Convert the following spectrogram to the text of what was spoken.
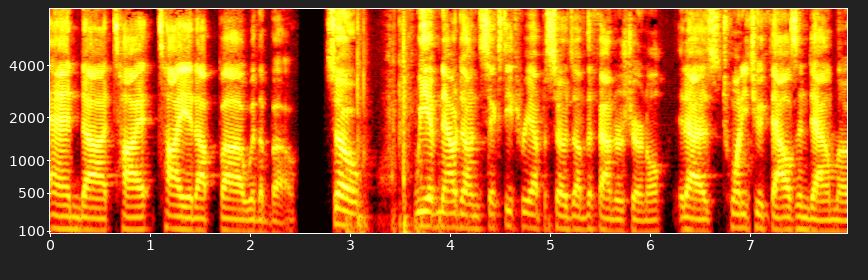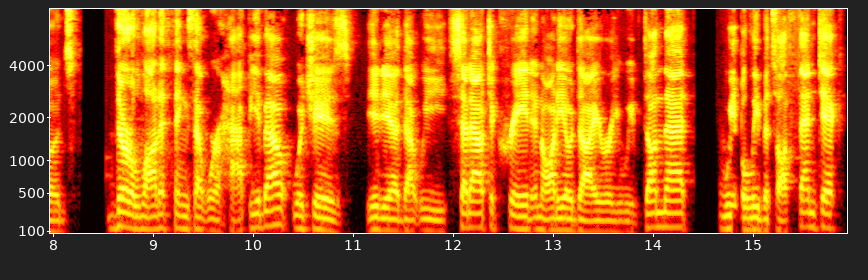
and uh, tie tie it up uh, with a bow. So we have now done 63 episodes of the Founders Journal. It has 22,000 downloads. There are a lot of things that we're happy about, which is the idea that we set out to create an audio diary. We've done that. We believe it's authentic.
